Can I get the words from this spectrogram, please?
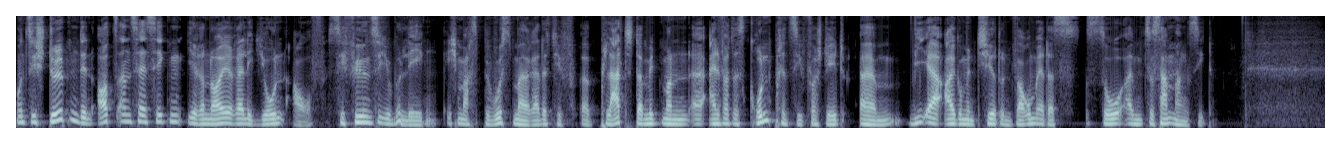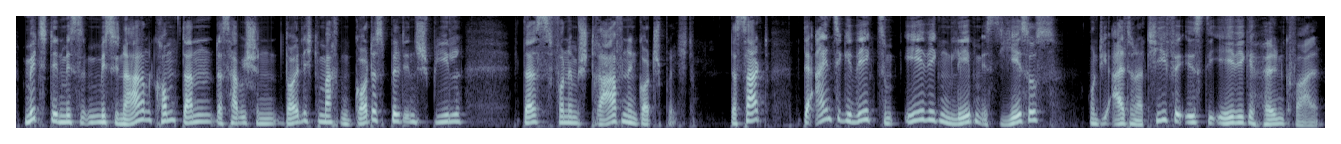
und sie stülpen den Ortsansässigen ihre neue Religion auf. Sie fühlen sich überlegen. Ich mache es bewusst mal relativ äh, platt, damit man äh, einfach das Grundprinzip versteht, ähm, wie er argumentiert und warum er das so im Zusammenhang sieht. Mit den Miss Missionaren kommt dann, das habe ich schon deutlich gemacht, ein Gottesbild ins Spiel, das von einem strafenden Gott spricht. Das sagt, der einzige Weg zum ewigen Leben ist Jesus und die Alternative ist die ewige Höllenqual.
